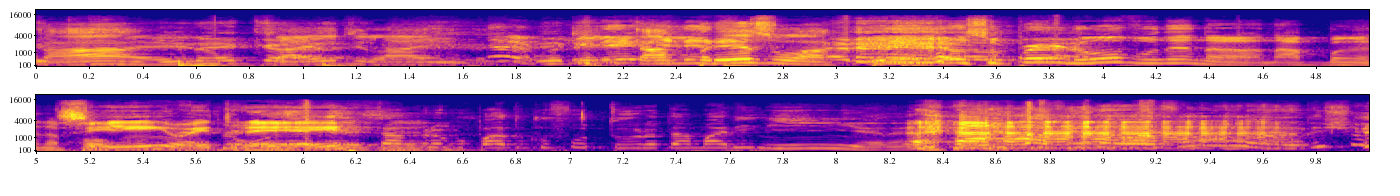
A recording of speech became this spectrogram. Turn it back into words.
Tá, Frank, ele não né, cara? saiu de lá ainda. É, porque ele, ele- tá ele- preso lá. Ele entrou super novo, né, na, na banda. pô. Sim, eu entrei. Ele tá preocupado com o futuro da Marininha, né? Ele tá vendo agora, falou, "Mano, deixa eu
